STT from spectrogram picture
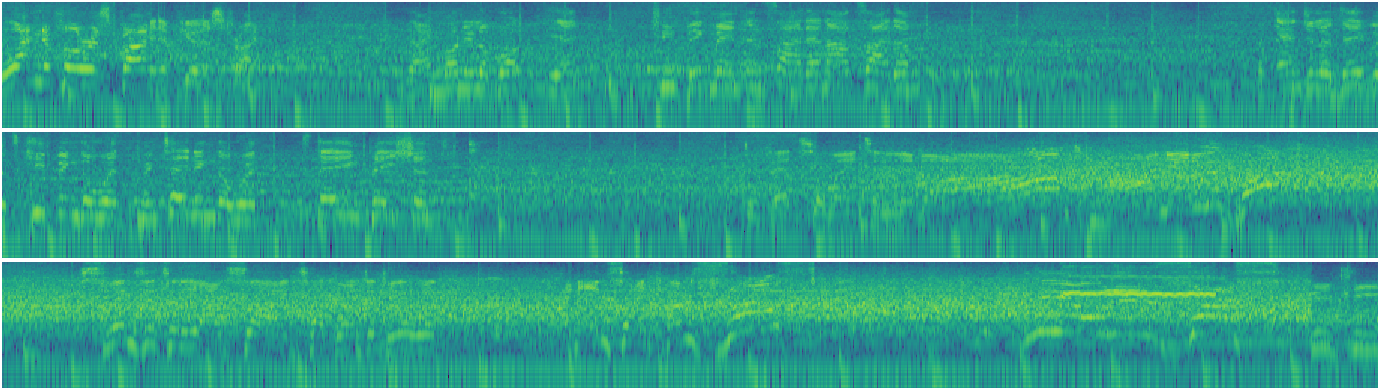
Wonderful response. A pure strike. Yeah, and Ronnie Libbok, yeah, two big men inside and outside him. But Angelo Davids keeping the width, maintaining the width, staying patient. De Wets away to Libbok. Manie Libbok! Slings it to the outside. Tough one to deal with. And inside comes Zas! Absolutely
